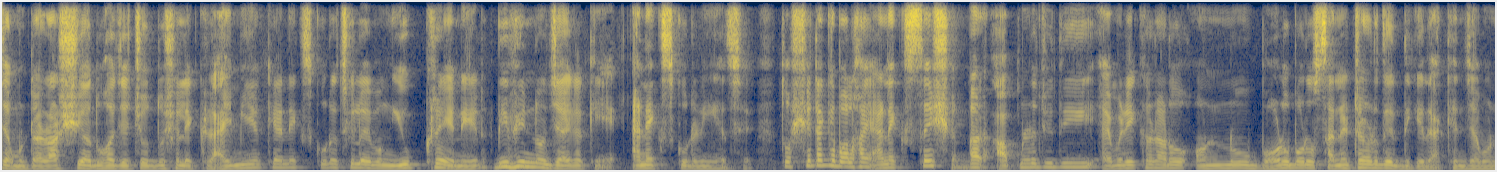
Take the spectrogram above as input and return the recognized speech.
যেমনটা রাশিয়া দু হাজার চোদ্দ সালে ক্রাইমিয়াকে অ্যানেক্স করেছিল এবং ইউক্রেনের বিভিন্ন জায়গাকে অ্যানেক্স করে নিয়েছে তো সেটাকে বলা হয় অ্যানেক্সেশন আর আপনারা যদি আমেরিকার আরও অন্য বড় বড় সেনেটরদের দিকে দেখেন, যেমন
